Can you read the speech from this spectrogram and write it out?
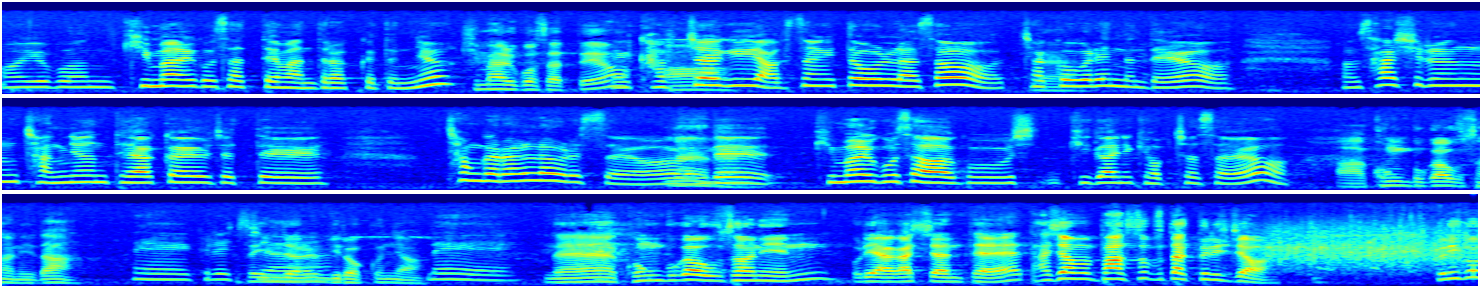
어, 이번 기말고사 때 만들었거든요. 기말고사 때요? 네, 갑자기 아. 악상이 떠올라서 작곡을 했는데요. 어, 사실은 작년 대학가요제 때 참가를 하려고 그랬어요. 네네. 근데 기말고사하고 시- 기간이 겹쳐서요. 아, 공부가 우선이다. 네, 그랬죠. 그래서 1년을 미뤘군요. 네. 네, 공부가 우선인 우리 아가씨한테 다시 한번 박수 부탁드리죠. 그리고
